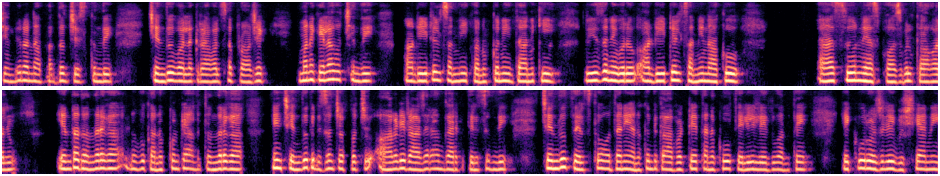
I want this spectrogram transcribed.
చందు నన్ను అబద్ధం చేసుకుంది. చందు వాళ్ళకి రావాల్సిన ప్రాజెక్ట్ మనకెలా వచ్చింది? ఆ డీటెయిల్స్ అన్నీ కనుక్కొని దానికి రీజన్ ఎవరు? ఆ డీటెయిల్స్ అన్నీ నాకు యాజ్ సూన్ యాజ్ పాసిబుల్ కావాలి. ఎంత తొందరగా నువ్వు కనుక్కుంటే అంత తొందరగా నేను చందుకి నిజం చెప్పొచ్చు. ఆల్రెడీ రాజారాం గారికి తెలిసింది. చందు తెలుసుకోవద్దని అనుకుంది కాబట్టే తనకు తెలియలేదు అంతే. ఎక్కువ రోజులు ఈ విషయాన్ని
